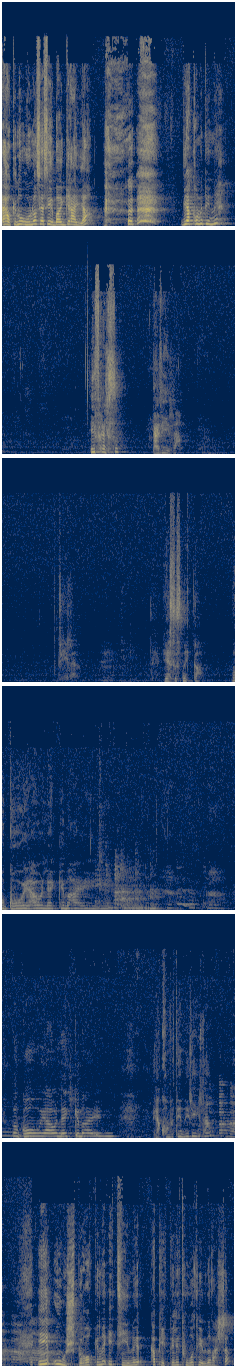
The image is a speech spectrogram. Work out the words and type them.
Jeg har ikke noe ord nå, så jeg sier bare 'greia'. Vi har kommet inn i. I frelsen. Det er hvile. Jesus nikka. 'Nå går jeg og legger meg.' Nå går jeg og legger meg. Vi har kommet inn i hvilen. I ordspråkene i 10. kapittel i 22. verset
